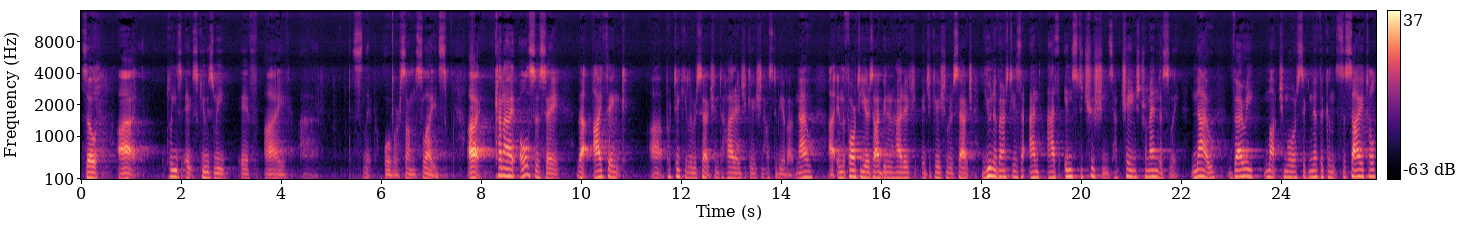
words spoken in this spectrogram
So uh, please excuse me if I uh, slip over some slides. Uh, can I also say that I think uh, particular research into higher education has to be about now. Uh, in the 40 years I've been in higher ed- education research, universities and as institutions have changed tremendously. Now, very much more significant societal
